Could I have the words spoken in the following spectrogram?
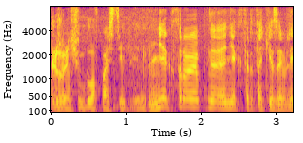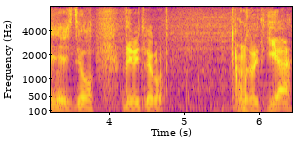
женщин было в постели. Некоторые, э, некоторые такие заявления сделал Дэвид Лерот. Он говорит, я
